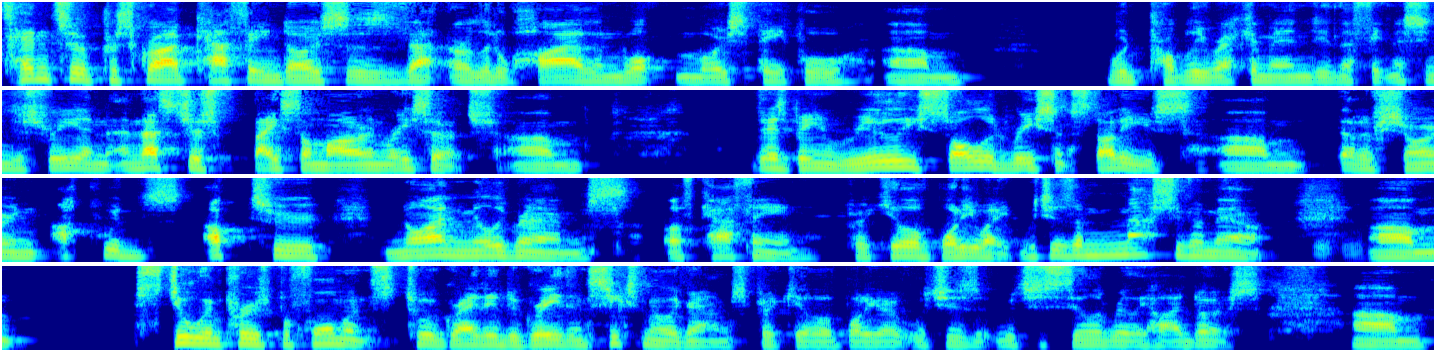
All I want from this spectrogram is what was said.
tend to prescribe caffeine doses that are a little higher than what most people um, would probably recommend in the fitness industry, and and that's just based on my own research. Um, there's been really solid recent studies um, that have shown upwards up to nine milligrams of caffeine per kilo of body weight, which is a massive amount. Mm-hmm. Um, still improves performance to a greater degree than six milligrams per kilo of body weight, which is which is still a really high dose. Um,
